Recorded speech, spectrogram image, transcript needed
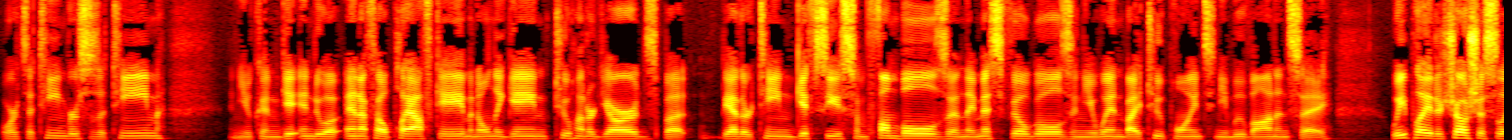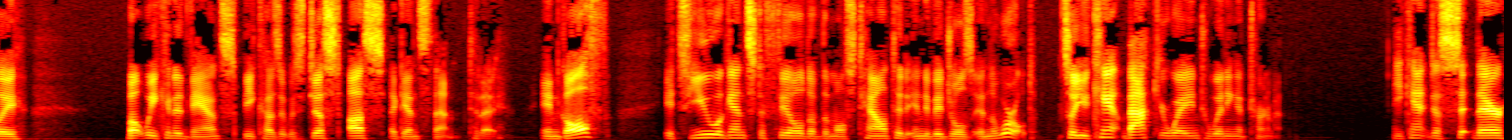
or it's a team versus a team and you can get into an NFL playoff game and only gain 200 yards, but the other team gifts you some fumbles and they miss field goals and you win by two points and you move on and say, We played atrociously, but we can advance because it was just us against them today. In golf, it's you against a field of the most talented individuals in the world. So you can't back your way into winning a tournament. You can't just sit there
